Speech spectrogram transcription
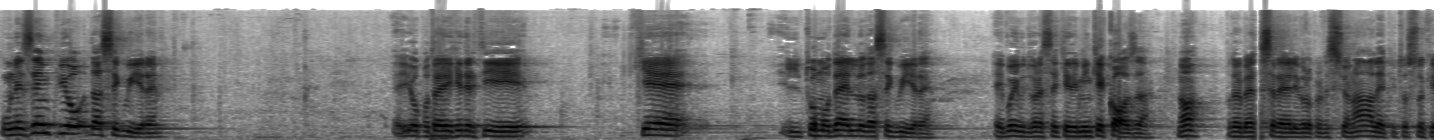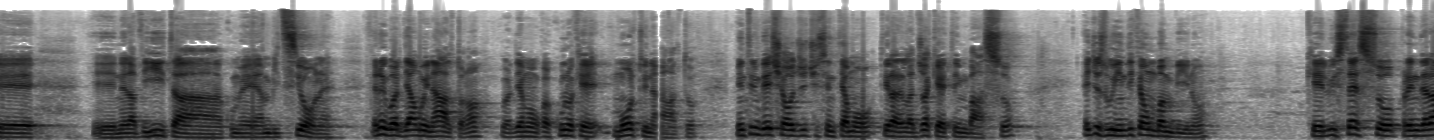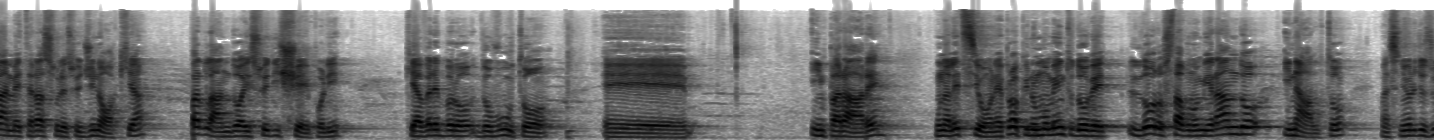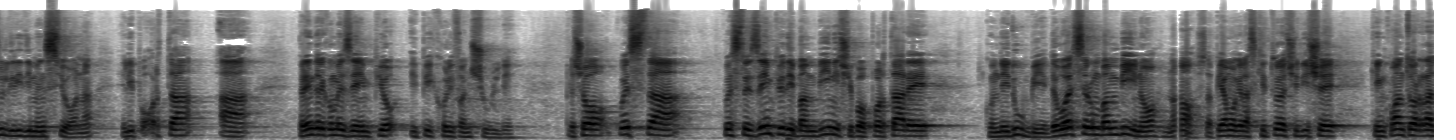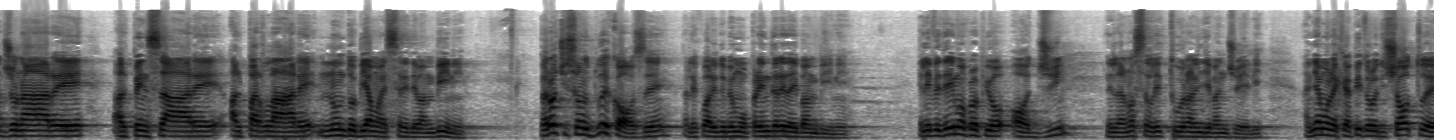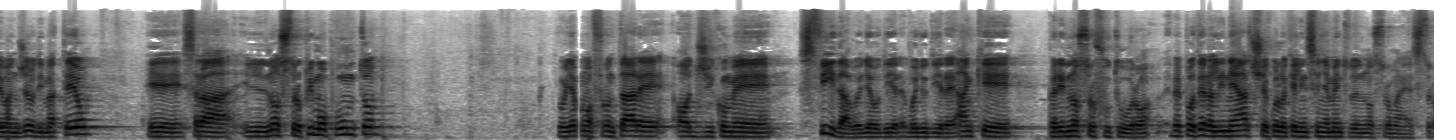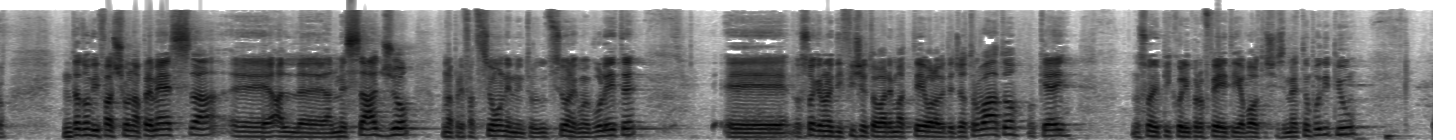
Un esempio da seguire. Io potrei chiederti chi è il tuo modello da seguire e voi dovreste chiedermi in che cosa, no? Potrebbe essere a livello professionale piuttosto che eh, nella vita come ambizione. E noi guardiamo in alto, no? Guardiamo qualcuno che è molto in alto, mentre invece oggi ci sentiamo tirare la giacchetta in basso e Gesù indica un bambino che lui stesso prenderà e metterà sulle sue ginocchia parlando ai suoi discepoli che avrebbero dovuto eh, imparare una lezione proprio in un momento dove loro stavano mirando in alto, ma il Signore Gesù li ridimensiona e li porta a prendere come esempio i piccoli fanciulli. Perciò questa, questo esempio dei bambini ci può portare con dei dubbi. Devo essere un bambino? No, sappiamo che la scrittura ci dice che in quanto al ragionare, al pensare, al parlare, non dobbiamo essere dei bambini. Però ci sono due cose per le quali dobbiamo prendere dai bambini e le vedremo proprio oggi nella nostra lettura negli Evangeli. Andiamo nel capitolo 18 del Vangelo di Matteo e sarà il nostro primo punto che vogliamo affrontare oggi come sfida, voglio dire, voglio dire anche per il nostro futuro e per poter allinearci a quello che è l'insegnamento del nostro Maestro. Intanto vi faccio una premessa eh, al, al messaggio, una prefazione, un'introduzione come volete. Eh, lo so che non è difficile trovare Matteo, l'avete già trovato, ok? Non sono i piccoli profeti, a volte ci si mette un po' di più.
